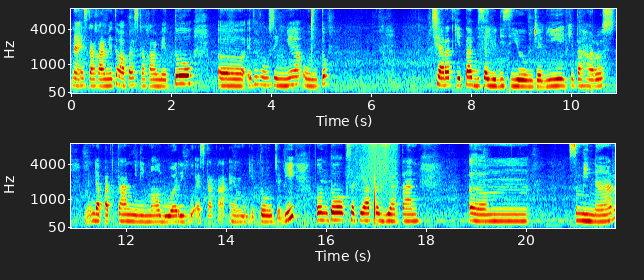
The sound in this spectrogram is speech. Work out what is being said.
Nah, SKKM itu apa? SKKM itu uh, itu fungsinya untuk syarat kita bisa yudisium. Jadi kita harus mendapatkan minimal 2000 SKKM begitu. Jadi untuk setiap kegiatan um, seminar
